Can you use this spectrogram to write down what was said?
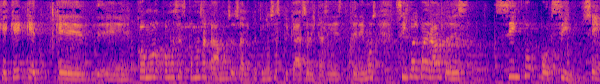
que, que, que, que eh, ¿cómo, cómo, cómo sacamos, o sea, lo que tú nos explicabas ahorita, si tenemos 5 al cuadrado, entonces 5 por 5. Sí.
